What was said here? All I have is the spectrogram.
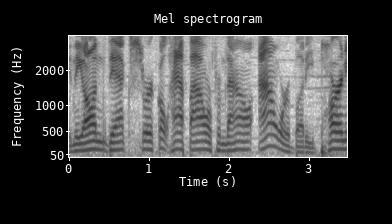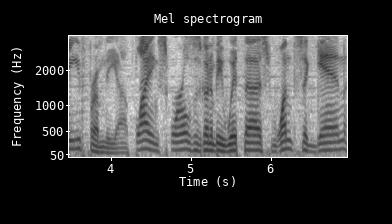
in the on deck circle. Half hour from now, our buddy Parney from the uh, Flying Squirrels is going to be with us once again.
